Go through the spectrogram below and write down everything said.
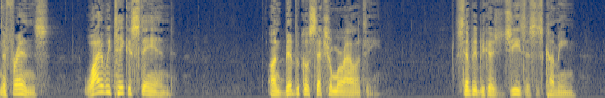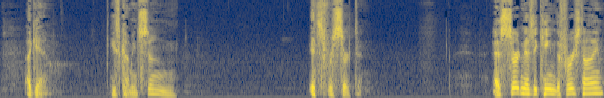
And friends, why do we take a stand on biblical sexual morality? Simply because Jesus is coming again. He's coming soon. It's for certain. As certain as he came the first time,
